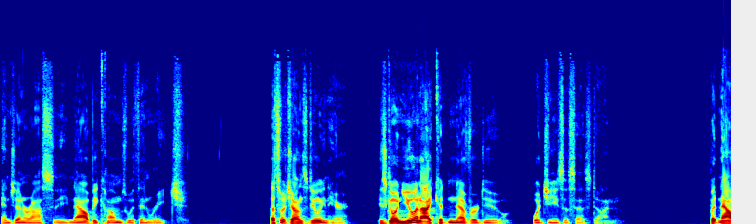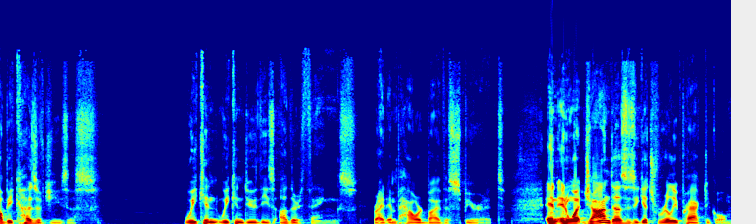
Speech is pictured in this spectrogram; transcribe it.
and generosity now becomes within reach. That's what John's doing here. He's going, You and I could never do what Jesus has done. But now, because of Jesus, we can, we can do these other things, right? Empowered by the Spirit. And, and what John does is he gets really practical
